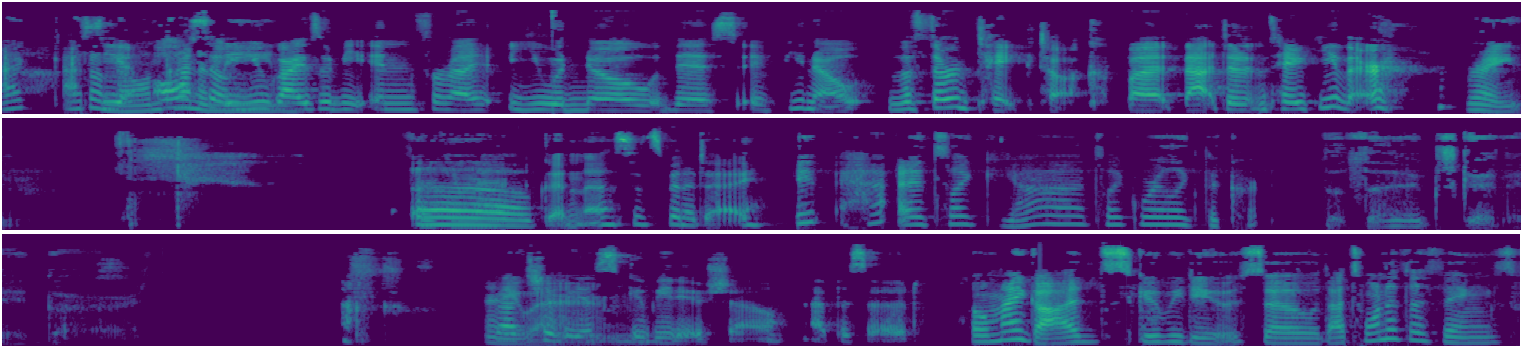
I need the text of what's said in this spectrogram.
I, I don't See, know. I'm also, you guys would be in for a, you would know this if you know the third take took, but that didn't take either. right? Freaking Oh goodness, it's been a day. It ha- it's like yeah, it's like we're like the cur- the Thanksgiving girls. That should be a Scooby Doo show episode. Oh my god, Scooby Doo. So that's one of the things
